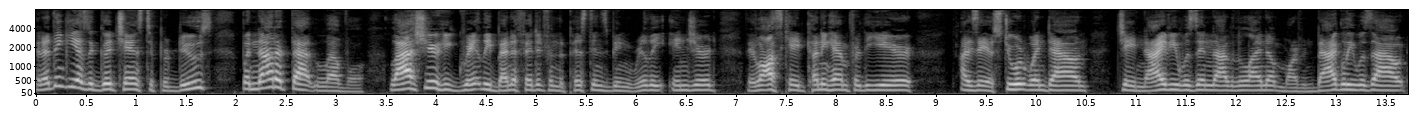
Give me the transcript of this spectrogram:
And I think he has a good chance to produce, but not at that level. Last year, he greatly benefited from the Pistons being really injured. They lost Cade Cunningham for the year. Isaiah Stewart went down. Jaden Ivey was in and out of the lineup. Marvin Bagley was out.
